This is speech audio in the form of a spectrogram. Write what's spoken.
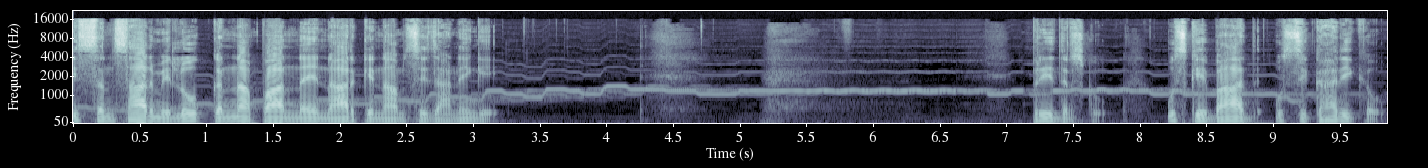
इस संसार में लोग कन्ना पा नए नार के नाम से जानेंगे। प्रिय दर्शकों, उसके बाद उस शिकारी को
